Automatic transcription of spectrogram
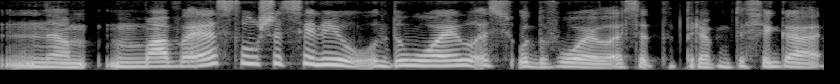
МАВ слушателей удвоилось, удвоилось, это прям дофига.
